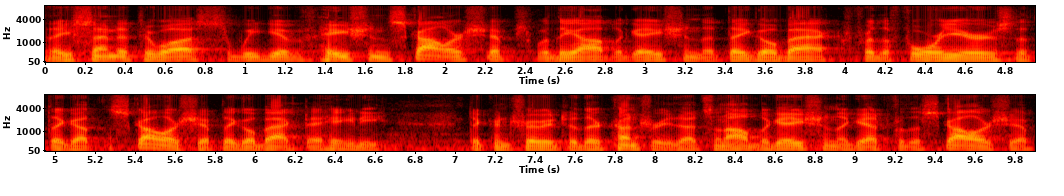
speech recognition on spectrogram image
They send it to us. We give Haitian scholarships with the obligation that they go back for the four years that they got the scholarship. They go back to Haiti to contribute to their country. That's an obligation they get for the scholarship.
